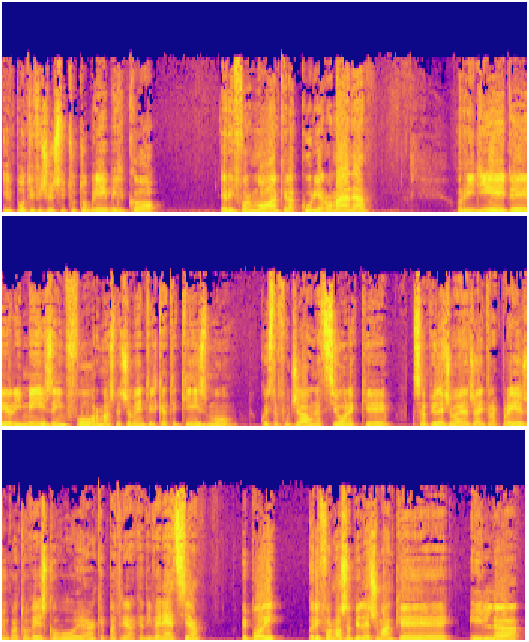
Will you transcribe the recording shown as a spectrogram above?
il Pontificio Istituto Biblico, riformò anche la curia romana, ridiede, rimise in forma specialmente il catechismo. Questa fu già un'azione che San Pio X aveva già intrapreso in quanto vescovo e anche patriarca di Venezia. E poi riformò San Pio X anche il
